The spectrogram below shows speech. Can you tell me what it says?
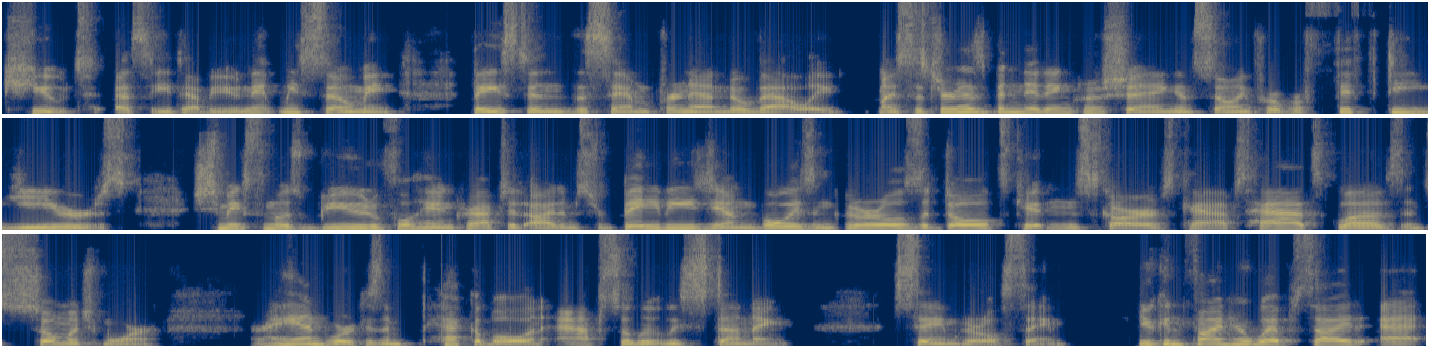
Cute, S E W, Knit Me Sew Me, based in the San Fernando Valley. My sister has been knitting, crocheting, and sewing for over 50 years. She makes the most beautiful handcrafted items for babies, young boys and girls, adults, kittens, scarves, caps, hats, gloves, and so much more. Her handwork is impeccable and absolutely stunning. Same girl, same. You can find her website at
